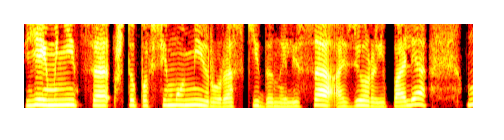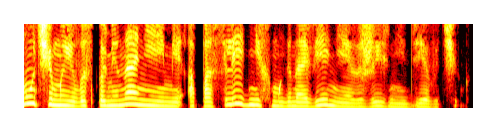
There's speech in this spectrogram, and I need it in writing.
Ей мнится, что по всему миру раскиданы леса, озера и поля, мучимые воспоминаниями о последних мгновениях жизни девочек.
